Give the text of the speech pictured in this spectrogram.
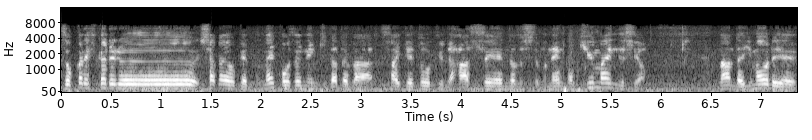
そこから引かれる社会保険のね、厚生年金、例えば最低等級で8000円だとしても年間9万円ですよ。なんだ、今まで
